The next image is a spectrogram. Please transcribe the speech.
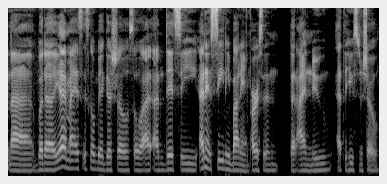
Nah, but uh, yeah, man, it's, it's gonna be a good show. So I, I did see, I didn't see anybody in person that I knew at the Houston show.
